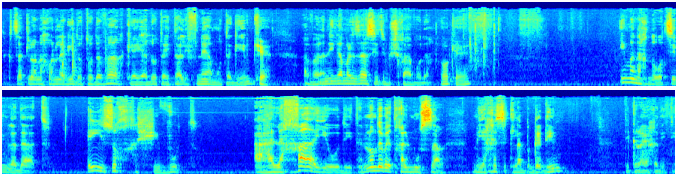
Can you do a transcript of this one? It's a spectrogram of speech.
זה קצת לא נכון להגיד אותו דבר, כי היהדות הייתה לפני המותגים, כן. אבל אני גם על זה עשיתי בשבילך עבודה. אוקיי. אם אנחנו רוצים לדעת איזו חשיבות ההלכה היהודית, אני לא מדבר איתך על מוסר, מייחסת לבגדים, תקרא יחד איתי.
